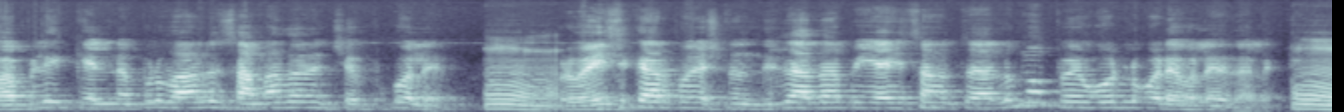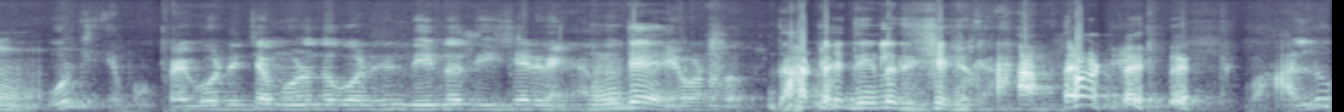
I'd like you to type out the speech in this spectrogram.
పబ్లిక్ వెళ్ళినప్పుడు వాళ్ళు సమాధానం చెప్పుకోలేరు. ఉమ్, ఇప్పుడు వైసీ కార్పొరేషన్ ఉంది దాదాపు ఈ ఐదు సంవత్సరాలు ముప్పై కోట్లు కూడా ఇవ్వలేదు వాళ్ళకి. ఊరికి ముప్పై కోట్లు ఇచ్చా మూడు వందల కోట్లు దీనిలో తీసేయడమే ఏముండదు దాంట్లో దీంట్లో తీసేయడం. వాళ్ళు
